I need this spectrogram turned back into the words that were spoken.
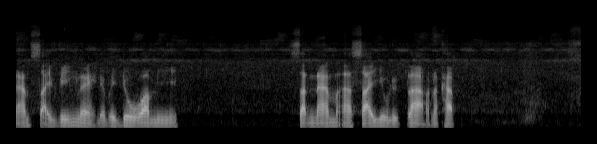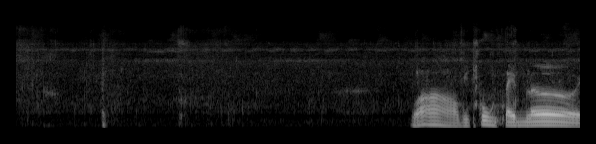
น้ำใสวิ้งเลย เดี๋ยวไปดูว่ามี สัตว์น้ำอาศัยอยู่หรือเปล่านะครับว้าว มีกุ้งเต็มเลย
